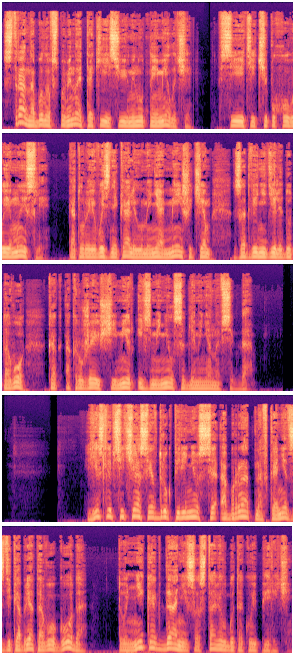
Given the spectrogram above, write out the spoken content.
Странно было вспоминать такие сиюминутные мелочи, все эти чепуховые мысли, которые возникали у меня меньше, чем за две недели до того, как окружающий мир изменился для меня навсегда. Если б сейчас я вдруг перенесся обратно в конец декабря того года, то никогда не составил бы такой перечень.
